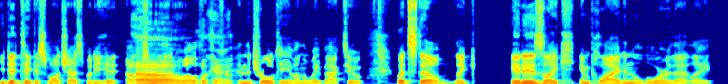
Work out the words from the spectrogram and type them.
He did take a small chest, but he hit up some of Oh, that wealth okay. in the troll cave on the way back too. But still, like it is like implied in the lore that like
